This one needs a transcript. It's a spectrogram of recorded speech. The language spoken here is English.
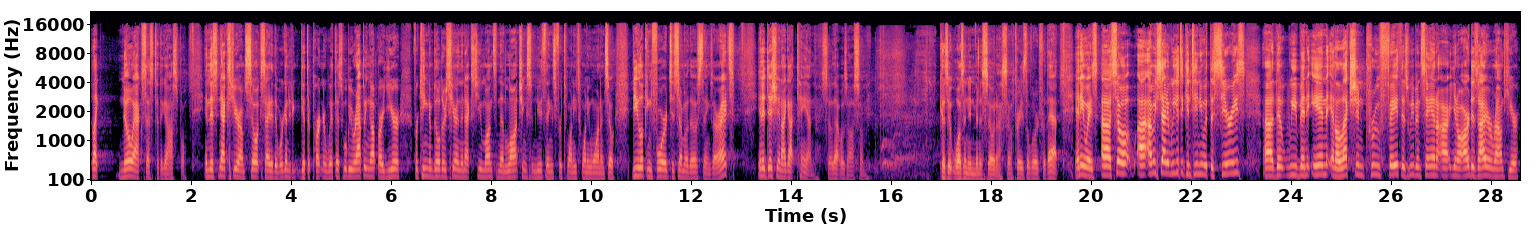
like no access to the gospel. And this next year, I'm so excited that we're going to get to partner with this. We'll be wrapping up our year for Kingdom Builders here in the next few months and then launching some new things for 2021. And so be looking forward to some of those things, all right? In addition, I got tan, so that was awesome because it wasn't in Minnesota. So praise the Lord for that. Anyways, uh, so uh, I'm excited. We get to continue with the series uh, that we've been in, an election-proof faith. As we've been saying, our, you know, our desire around here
